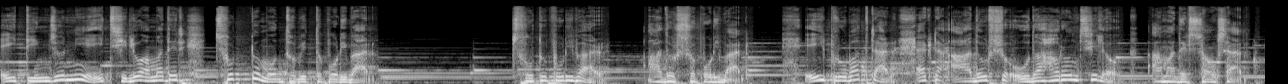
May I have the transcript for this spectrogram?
এই তিনজন নিয়েই ছিল আমাদের ছোট্ট মধ্যবিত্ত পরিবার। ছোট পরিবার, আদর্শ পরিবার। এই প্রবাদটার একটা আদর্শ উদাহরণ ছিল আমাদের সংসার।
